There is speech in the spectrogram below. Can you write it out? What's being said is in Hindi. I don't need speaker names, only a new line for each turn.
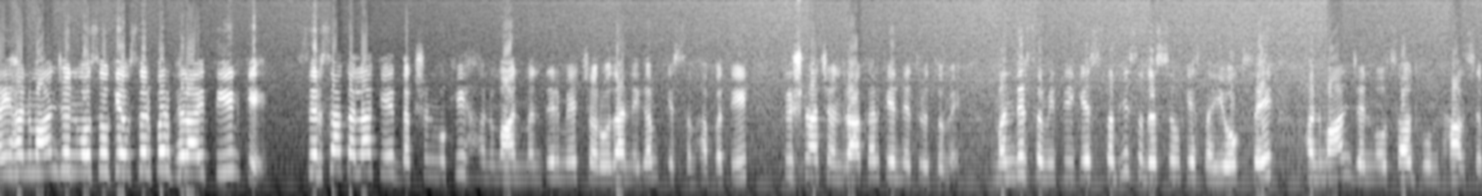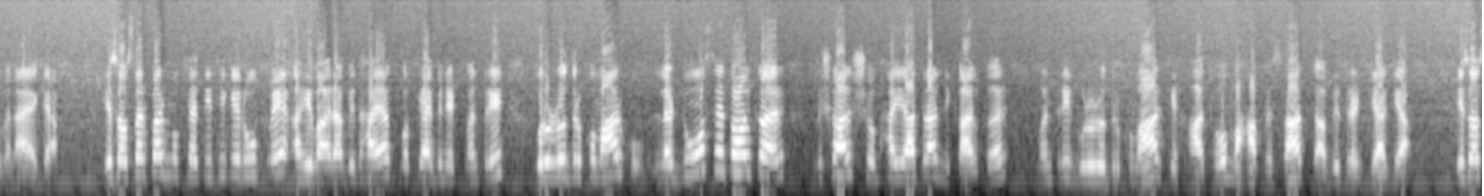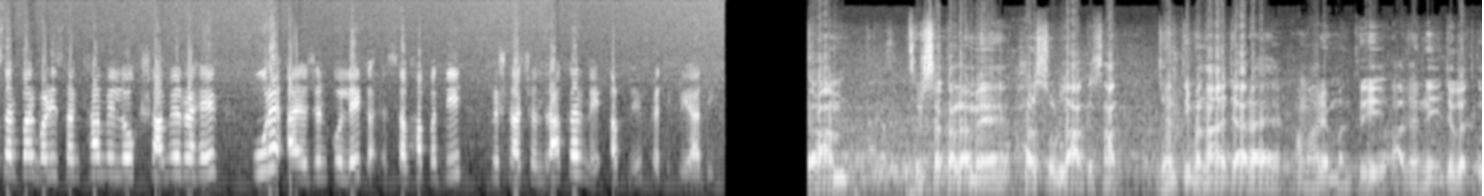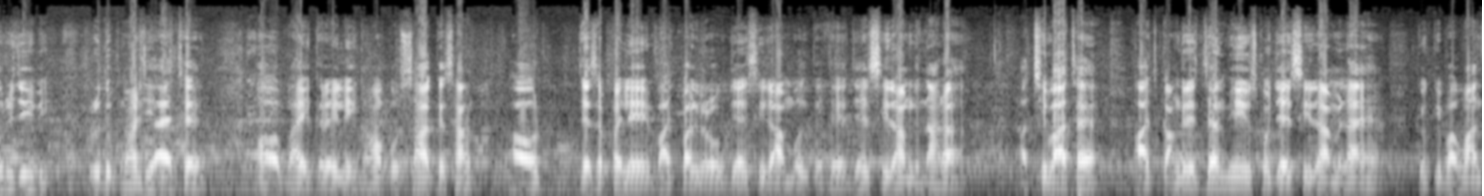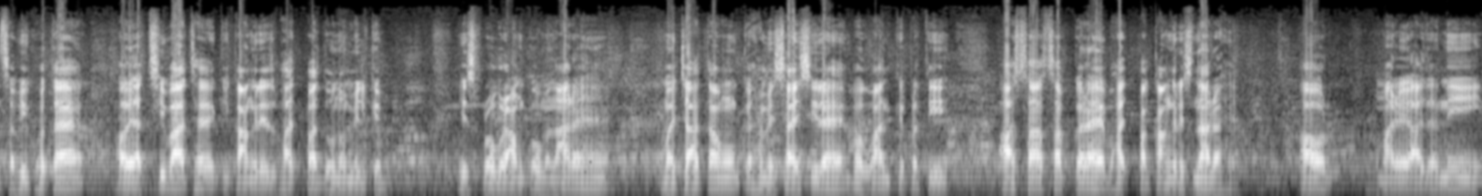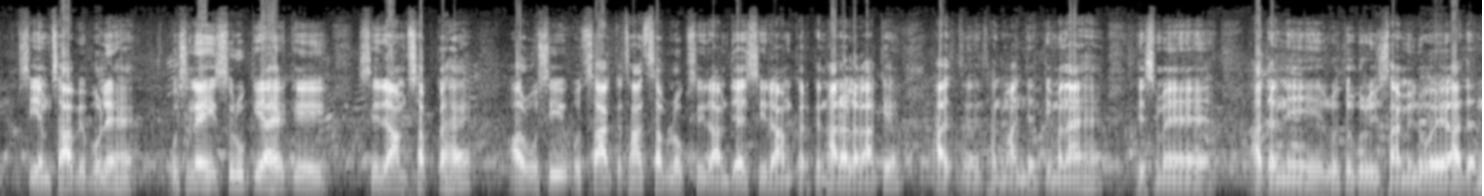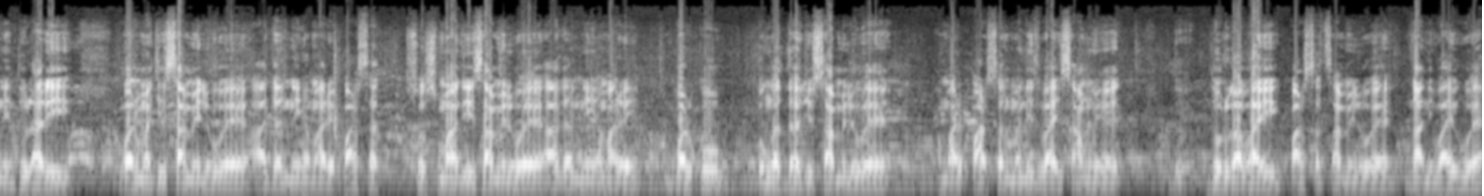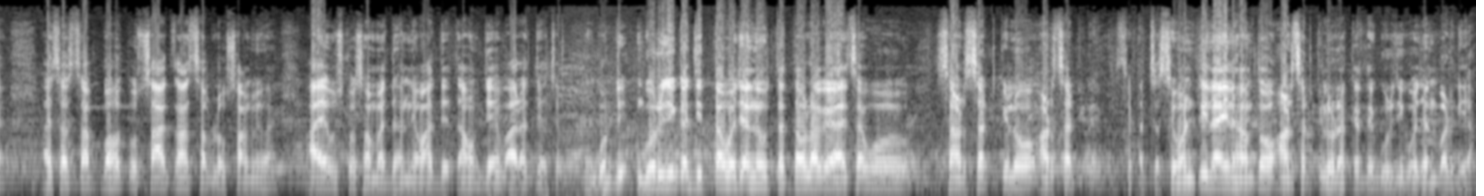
वहीं हनुमान जन्मोत्सव के अवसर पर भिलाई तीन के सिरसा कला के दक्षिण मुखी हनुमान मंदिर में चरोदा निगम के सभापति कृष्णा चंद्राकर के नेतृत्व में मंदिर समिति के सभी सदस्यों के सहयोग से हनुमान जन्मोत्सव धूमधाम से मनाया गया। इस अवसर पर मुख्य अतिथि के रूप में अहिवारा विधायक व कैबिनेट मंत्री गुरु रुद्र कुमार को लड्डुओं से तौलकर विशाल शोभा यात्रा निकालकर मंत्री गुरु रुद्र कुमार के हाथों महाप्रसाद का वितरण किया गया। इस अवसर पर बड़ी संख्या में लोग शामिल रहे। पूरे आयोजन को लेकर सभापति कृष्णा चंद्राकर ने अपनी प्रतिक्रिया दी।
राम सिरसा कला में हर्षोल्लास के साथ जयंती मनाया जा रहा है। हमारे मंत्री आदरणीय जगत गुरु जी भी, रुद्र कुमार जी आए थे और बाइक रैली गाँव को उत्साह के साथ और जैसे पहले भाजपा लोग जय श्री राम बोलते थे, जय श्री राम का नारा, अच्छी बात है। आज कांग्रेस जन भी उसको जय श्री राम मिलाए हैं। क्योंकि भगवान सभी को होता है। और ये अच्छी बात है कि कांग्रेस, भाजपा दोनों मिल के इस प्रोग्राम को मना रहे हैं। मैं चाहता हूँ कि हमेशा ऐसी रहे, भगवान के प्रति आस्था सब सबका रहे, भाजपा, कांग्रेस ना रहे। और हमारे आदरणीय सीएम साहब ये बोले हैं, उसने ही शुरू किया है कि श्री राम सब का है। और उसी उत्साह के साथ सब लोग श्री राम जय श्री राम करके नारा लगा के आज हनुमान जयंती मनाए हैं, जिसमें आदरणीय रुद्रगुरु जी शामिल हुए, आदरणीय दुलारी वर्मा जी शामिल हुए, आदरणीय हमारे पार्षद सुषमा जी शामिल हुए, आदरणीय हमारे बड़कू तुंगत जी शामिल हुए, हमारे पार्षद मनीष भाई शामिल हुए दुर्गा भाई पार्षद शामिल हुए, दानी भाई हुए, ऐसा सब बहुत उत्साह के साथ सब लोग शामिल हुए। आए, उसको सब मैं धन्यवाद देता हूँ। जय भारत, जय चल। गुरु जी का जितना वज़न है, उतना तोला गया ऐसा वो सड़सठ किलो, अड़सठ अच्छा सेवेंटी नाइन, हम तो अड़सठ किलो रखे थे गुरु जी का वज़न बढ़ गया।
